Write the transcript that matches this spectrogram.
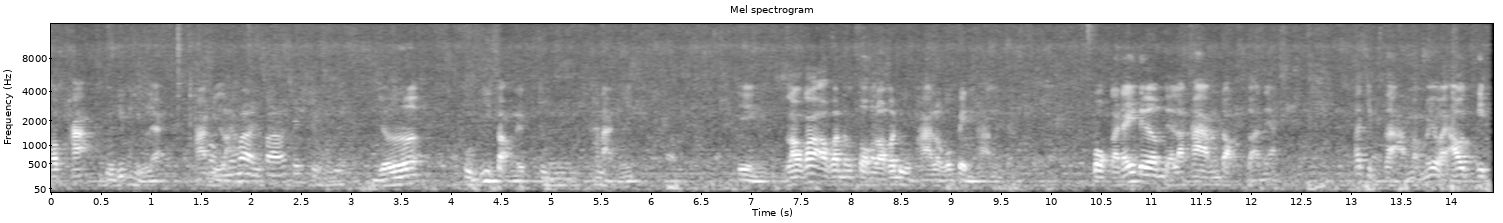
เพราะพระอยู่ที่ผิวแล้วพระผมมีหลาไม่ยว่าฟ้าเช็ดผิวมาด้วยเยอะคุณที่สองเนี่ยคุณขนาดนี้ จริง เราก็เอากันตรงๆ เราก็ดูพาเราก็เป็นพาเหมือนกันปกก็ได้เดิมแต่ราคามันดรอกตอนเนี้ย ถ้าสิบสามมันไม่ไหวเอาสิบ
